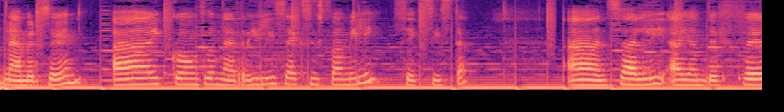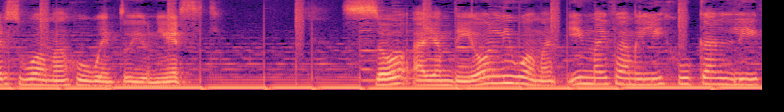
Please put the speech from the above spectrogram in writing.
Number 7. I come from a really sexist family, sexista. And sadly, I am the first woman who went to university. So I am the only woman in my family who can live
